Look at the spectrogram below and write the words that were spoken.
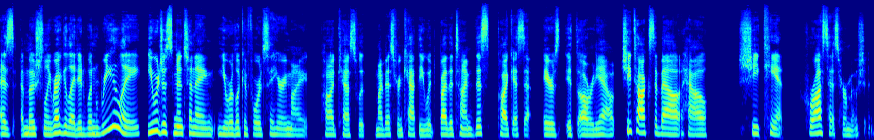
as emotionally regulated when really you were just mentioning you were looking forward to hearing my podcast with my best friend Kathy, which by the time this podcast airs, it's already out. She talks about how she can't process her emotions.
